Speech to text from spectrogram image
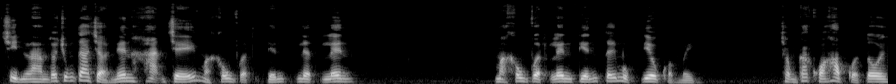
chỉ làm cho chúng ta trở nên hạn chế mà không vượt tiến liệt lên mà không vượt lên tiến tới mục tiêu của mình. Trong các khóa học của tôi,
